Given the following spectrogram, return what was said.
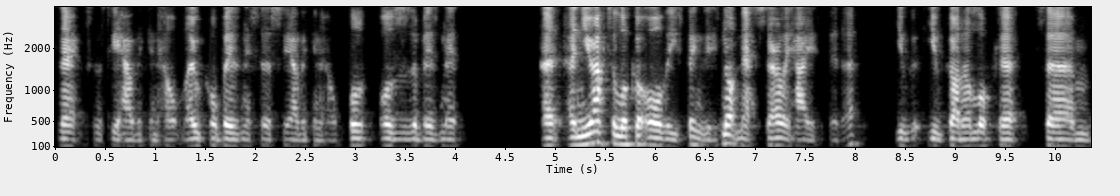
connect and see how they can help local businesses, see how they can help us, us as a business, and, and you have to look at all these things. It's not necessarily highest bidder. You've you've got to look at um,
